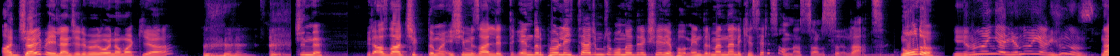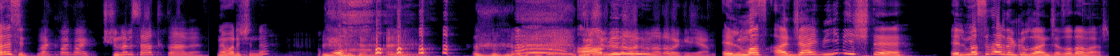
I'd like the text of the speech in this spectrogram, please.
acayip eğlenceli böyle oynamak ya. Şimdi biraz daha çıktı mı işimizi hallettik. Ender Pearl'e ihtiyacımız yok. Onları direkt şey yapalım. Enderman'lerle keseriz. Ondan sonrası rahat. Ne oldu? Yanıma gel, yanıma gel Yunus. Neredesin? Bak bak bak. Şuna bir sağ tıkla abi. Ne var içinde? Dur Abi. şurada da var ona da bakacağım. Elmas acayip iyiydi işte. Elması nerede kullanacağız o da var.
